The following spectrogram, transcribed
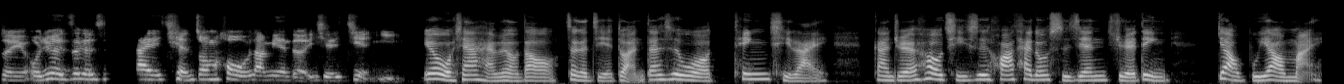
所以我觉得这个是在前中后上面的一些建议。因为我现在还没有到这个阶段，但是我听起来感觉后期是花太多时间决定要不要买，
